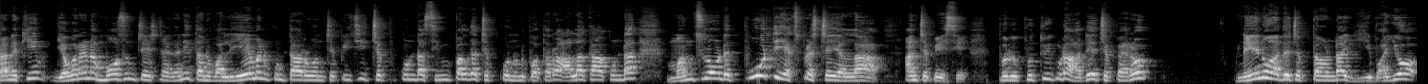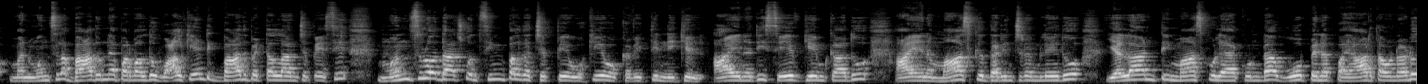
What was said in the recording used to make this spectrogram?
తనకి ఎవరైనా మోసం చేసినా కానీ తను వాళ్ళు ఏమనుకుంటారు అని చెప్పేసి చెప్పకుండా సింపుల్గా చెప్పుకొని ఉండిపోతారు అలా కాకుండా మనసులో ఉండే పూర్తి ఎక్స్ప్రెస్ చేయాలా అని చెప్పేసి. పృథ్వీ కూడా అదే చెప్పారు. నేను అదే చెప్తా ఉండా ఈ అయ్యో మన మనసులో బాధ ఉన్నా పర్వాలేదు వాళ్ళకేంటి బాధ పెట్టాలా అని చెప్పేసి మనసులో దాచుకొని సింపుల్గా చెప్పే ఒకే ఒక వ్యక్తి నిఖిల్. ఆయనది సేఫ్ గేమ్ కాదు ఆయన మాస్క్ ధరించడం లేదు ఎలాంటి మాస్క్ లేకుండా ఓపెన్ అప్ అయి ఆడుతూ ఉన్నాడు.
